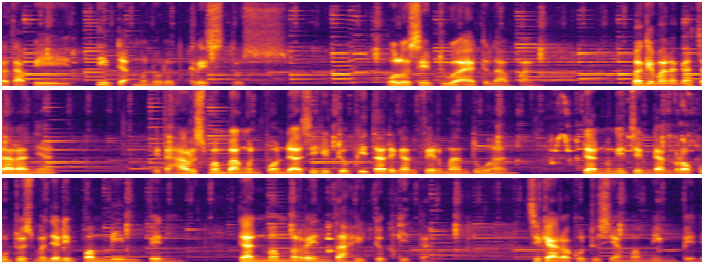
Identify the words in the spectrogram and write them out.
tetapi tidak menurut Kristus. Kolose 2 ayat 8. Bagaimanakah caranya? Kita harus membangun fondasi hidup kita dengan firman Tuhan dan mengizinkan Roh Kudus menjadi pemimpin dan memerintah hidup kita. Jika Roh Kudus yang memimpin,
